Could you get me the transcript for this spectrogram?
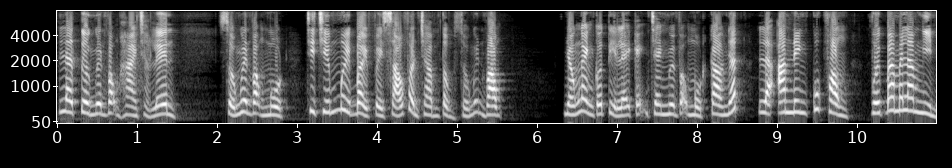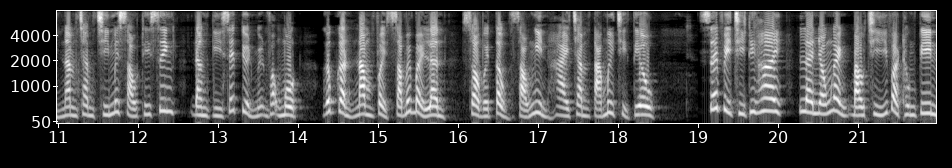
là từ nguyện vọng 2 trở lên. Số nguyện vọng 1 chỉ chiếm 17,6% tổng số nguyện vọng. Nhóm ngành có tỷ lệ cạnh tranh nguyện vọng 1 cao nhất là an ninh quốc phòng với 35.596 thí sinh đăng ký xét tuyển nguyện vọng 1, gấp gần 5,67 lần so với tổng 6.280 chỉ tiêu. Xếp vị trí thứ hai là nhóm ngành báo chí và thông tin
